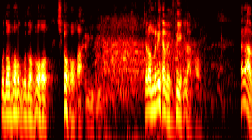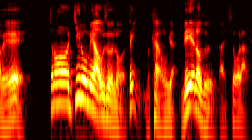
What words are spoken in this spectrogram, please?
ကိုတော်ဘောကိုတော်ဘောရှောပါပြီကျွန်တော်မနေ့ကပဲစင်းလာတော့အဲ့ဒါပဲကျွန်တော်ကြည့်လို့မရဘူးဆိုရင်တော့တိတ်မခံဘူးရ၄ရက်လောက်ဆိုဒါရှောတာပဲ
